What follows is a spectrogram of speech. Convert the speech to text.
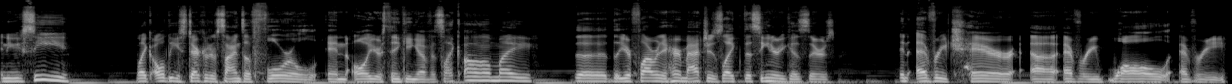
And you see like all these decorative signs of floral, and all you're thinking of is like, oh my, the, the your flower in your hair matches like the scenery because there's in every chair, uh, every wall, every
